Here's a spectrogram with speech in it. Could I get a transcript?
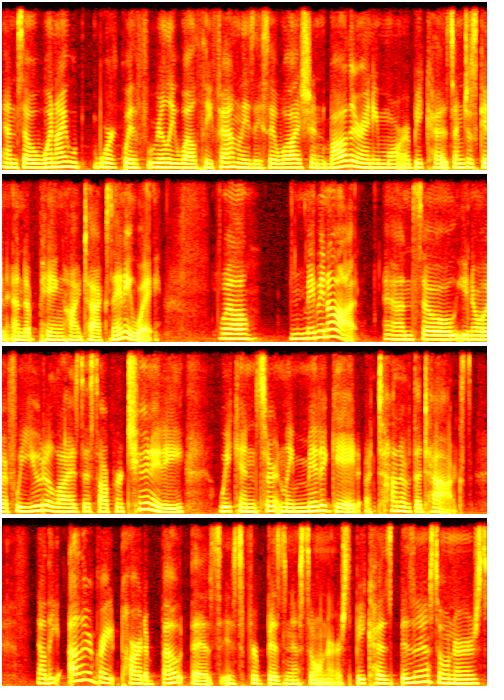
And so when I work with really wealthy families, they say, well, I shouldn't bother anymore because I'm just going to end up paying high tax anyway. Well, maybe not. And so, you know, if we utilize this opportunity, we can certainly mitigate a ton of the tax. Now, the other great part about this is for business owners because business owners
